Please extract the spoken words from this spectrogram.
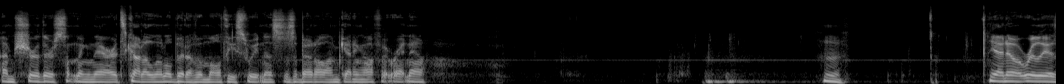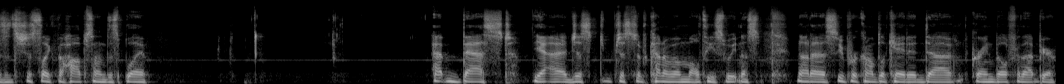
I'm sure there's something there. It's got a little bit of a malty sweetness. Is about all I'm getting off it right now. Hmm. Yeah, no, it really is. It's just like the hops on display. At best, yeah, just just a kind of a malty sweetness, not a super complicated uh, grain bill for that beer.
